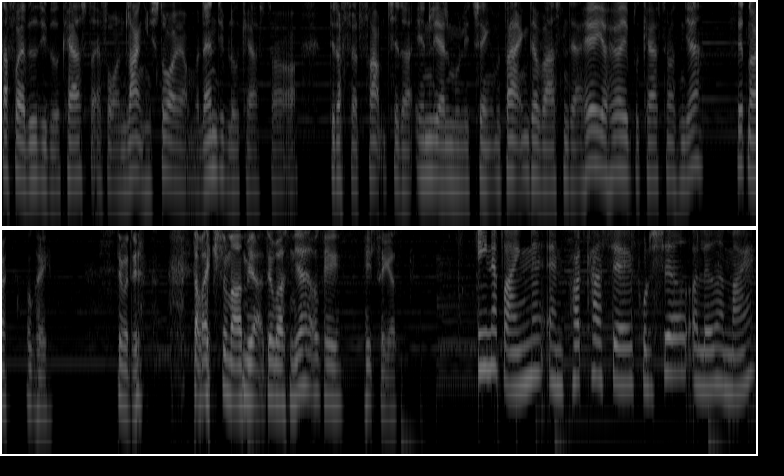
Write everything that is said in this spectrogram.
der får jeg at vide, at de er blevet kærester. Jeg får en lang historie om, hvordan de er blevet kærester, og det, der førte frem til der endelig alle mulige ting. Men drengen, der var sådan der, hey, jeg hører, I er blevet kærester. Og var sådan, ja, fedt nok, okay. Det var det. Der var ikke så meget mere. Det var sådan, ja, okay, helt sikkert. En af drengene er en podcastserie produceret og lavet af mig,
